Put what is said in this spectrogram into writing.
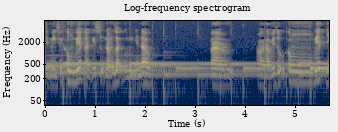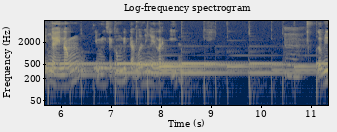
thì mình sẽ không biết là cái sự nóng giận của mình đến đâu. Và hoặc là ví dụ không biết những ngày nóng thì mình sẽ không biết cảm ơn những ngày lạnh ý nữa. Giống như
